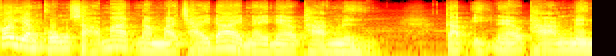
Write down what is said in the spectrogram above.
ก็ยังคงสามารถนำมาใช้ได้ในแนวทางหนึ่ง กับอีกแนวทางหนึ่ง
